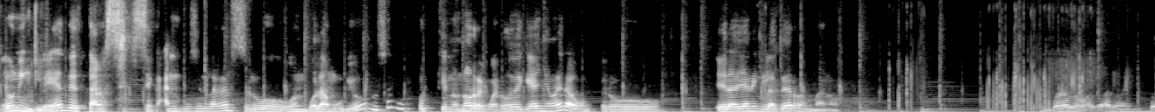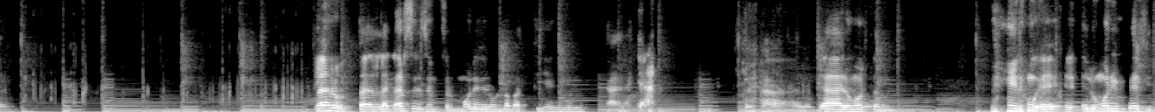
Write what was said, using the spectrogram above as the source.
Es un inglés de estar se- secándose en la cárcel o, o en bola murió, no sé, pues, porque no, no recuerdo de qué año era, po, pero era allá en Inglaterra, hermano. Bueno, lo mataron. Claro, estaba en la cárcel se enfermó, le dieron una pastilla y murió. Ya, Ah, el ya, el humor también. El, el- humor imbécil.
